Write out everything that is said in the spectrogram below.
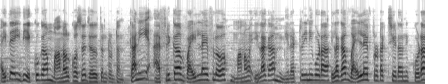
అయితే ఇది ఎక్కువగా మానవుల కోసమే జరుగుతుంటుంటుంది. కానీ ఆఫ్రికా వైల్డ్ లైఫ్‌లో మనం ఇలాగా మిలిటరీని కూడా ఇలాగా వైల్డ్ లైఫ్ ప్రొటెక్ట్ చేయడానికి కూడా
